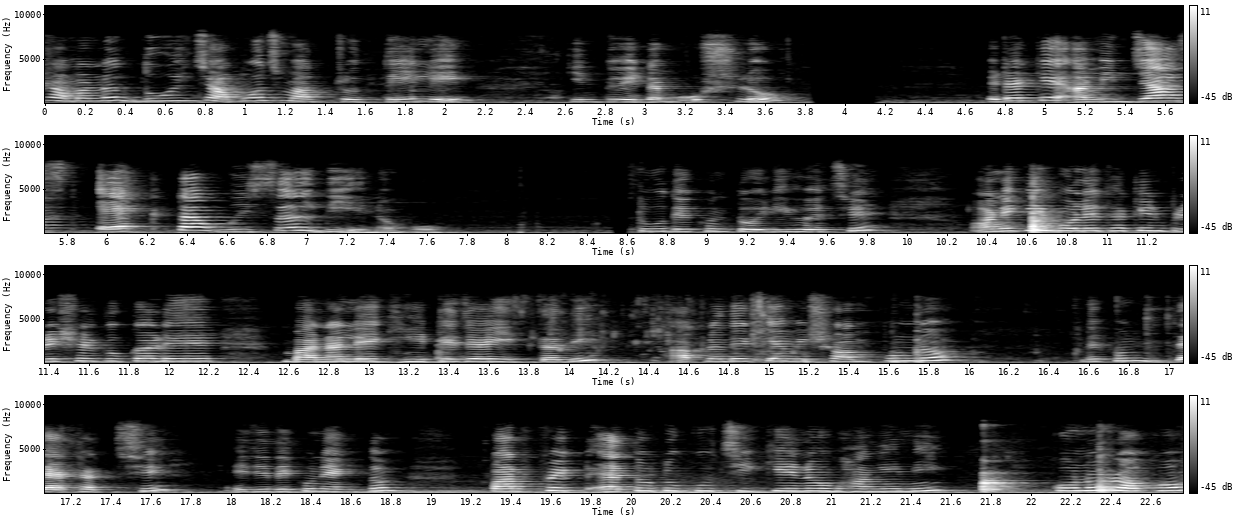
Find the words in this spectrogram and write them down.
সামান্য দুই চামচ মাত্র তেলে কিন্তু এটা বসল। এটাকে আমি জাস্ট একটা হুইসেল দিয়ে নেব। টু দেখুন তৈরি হয়েছে। অনেকেই বলে থাকেন প্রেশার কুকারে বানালে ঘেঁটে যায় ইত্যাদি। আপনাদেরকে আমি সম্পূর্ণ দেখুন দেখাচ্ছি। এই যে দেখুন একদম পারফেক্ট এতটুকু চিকেনও ভাঙেনি। কোনো রকম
